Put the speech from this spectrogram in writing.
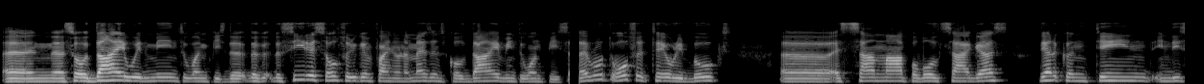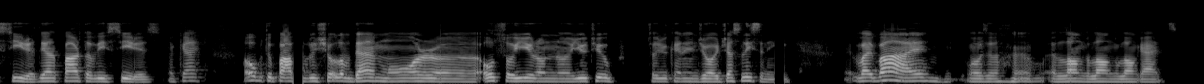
and uh, so dive with me into one piece. The, the the series also you can find on amazon it's called dive into one piece. I wrote also theory books uh, a sum up of all sagas. They are contained in this series. They are part of this series okay? Hope to publish all of them or uh, also here on uh, youtube so you can enjoy just listening. Bye bye was a, a long long long ads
